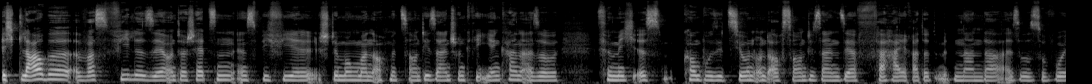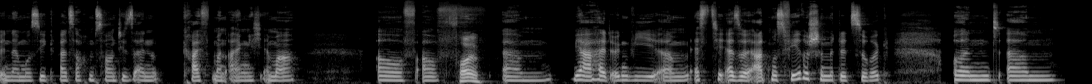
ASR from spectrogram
ich glaube, was viele sehr unterschätzen, ist, wie viel Stimmung man auch mit Sounddesign schon kreieren kann. Also für mich ist Komposition und auch Sounddesign sehr verheiratet miteinander. Also sowohl in der Musik als auch im Sounddesign greift man eigentlich immer auf, auf Voll. Ähm, ja, halt irgendwie ähm, also atmosphärische Mittel zurück. Und ähm,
